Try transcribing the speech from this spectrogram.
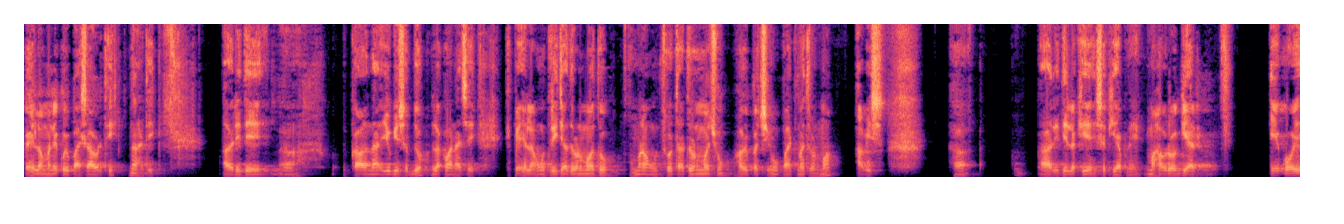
પહેલાં મને કોઈ ભાષા આવડતી ન હતી. આવી રીતે કાળના યોગ્ય શબ્દો લખવાના છે. પહેલા હું ત્રીજા ધોરણમાં હતો, હમણાં હું ચોથા ધોરણમાં છું. હવે પછી હું પાંચમા ધોરણમાં આવીશ. આ રીતે લખીએ શકીએ આપણે. મહાવરો અગિયાર. એક હોય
